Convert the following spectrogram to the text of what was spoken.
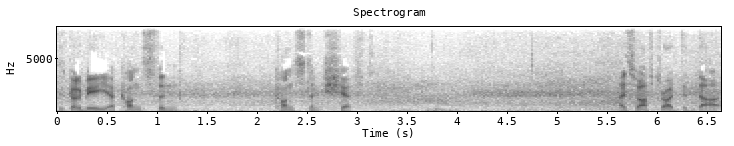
There's got to be a constant, constant shift. And so after I did that,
